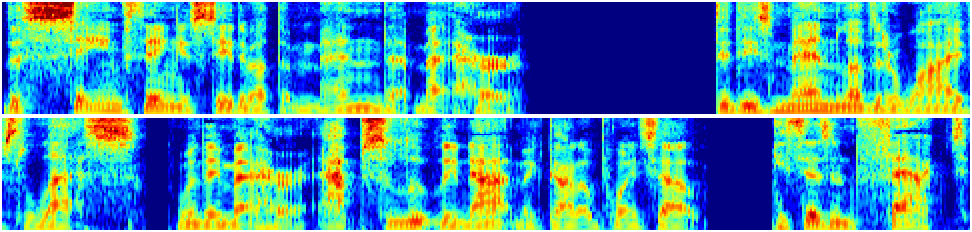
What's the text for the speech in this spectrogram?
the same thing is stated about the men that met her. Did these men love their wives less when they met her? Absolutely not, MacDonald points out. He says, in fact,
